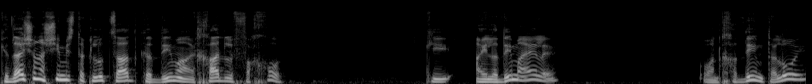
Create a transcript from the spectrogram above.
כדאי שאנשים יסתכלו צעד קדימה, אחד לפחות. כי הילדים האלה, או הנכדים, תלוי,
